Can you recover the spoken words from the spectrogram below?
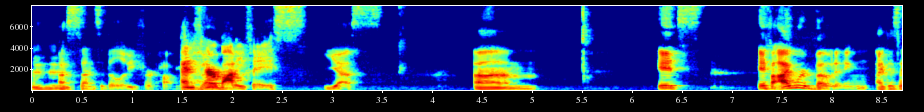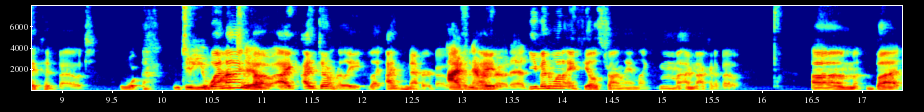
mhm. a sensibility for pop and music. Hair, Body, Face. Yes. Um, it's if I were voting, I guess I could vote. Do you when want I to? vote, I, I don't really like. I've never voted. I've never I- voted. Even when I feel strongly, I'm like, mm, I'm not gonna vote. Um, but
